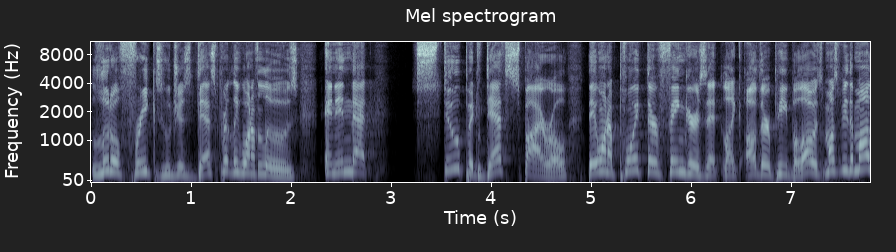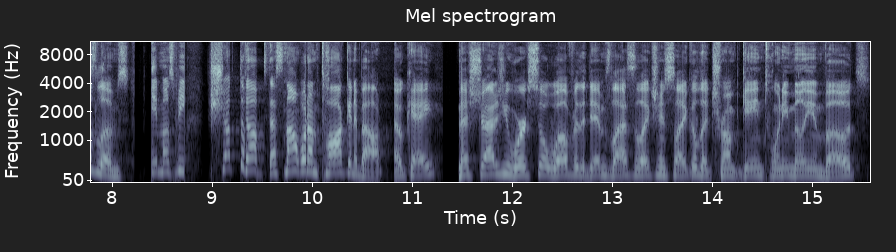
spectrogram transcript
little freaks who just desperately want to lose. And in that stupid death spiral. They want to point their fingers at like other people. Oh, it must be the Muslims. It must be. Shut the up. That's not what I'm talking about. Okay. That strategy worked so well for the Dems last election cycle that Trump gained 20 million votes.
